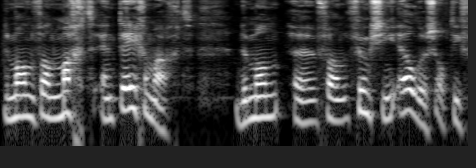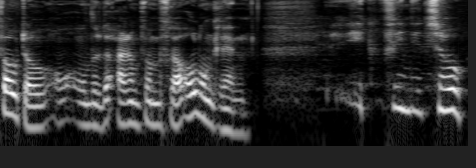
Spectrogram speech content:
de man van macht en tegenmacht. De man eh, van functie elders op die foto onder de arm van mevrouw Ollongren. Ik vind dit zo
